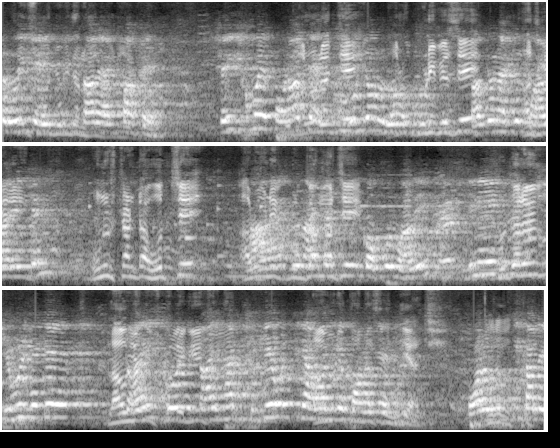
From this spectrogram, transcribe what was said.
রয়েছে, সহযোগিতা। সেই সময় পড়াতে ভালো লাগছে ভালো পরিবেশে এই অনুষ্ঠানটা হচ্ছে আরও অনেক প্রোগ্রাম আছে। সুতরাং স্কুলে আমরা আমাদের সত্যি আছি। পরবর্তীকালে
